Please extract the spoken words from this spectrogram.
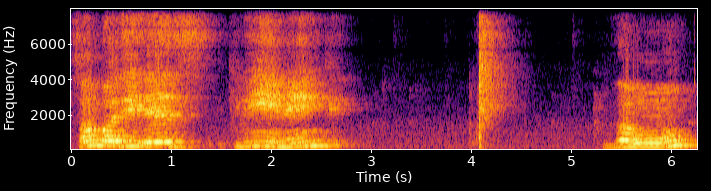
Somebody is cleaning the room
